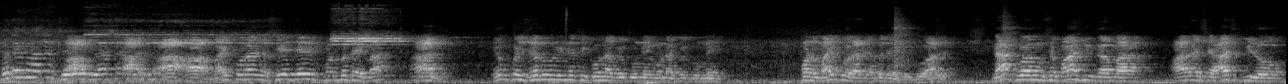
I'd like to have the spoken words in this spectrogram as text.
બધામાં હા હા માઇકો રાજા છે જેવી પણ બધાયમાં હાલ. એવું કોઈ જરૂરી નથી કોના ભેગું નહીં કોના ભેગું નહીં. પણ માઇકો રાજા બધા ભેગું હાલે. નાખવાનું છે પાંચ વીઘામાં, આવે છે આઠ કિલો.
